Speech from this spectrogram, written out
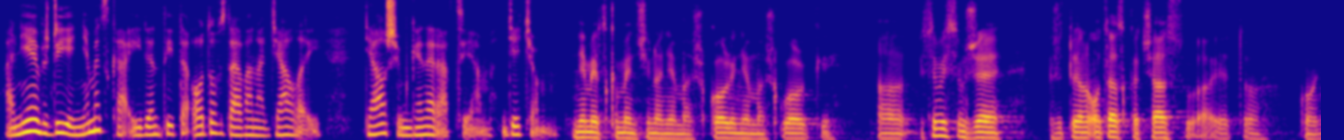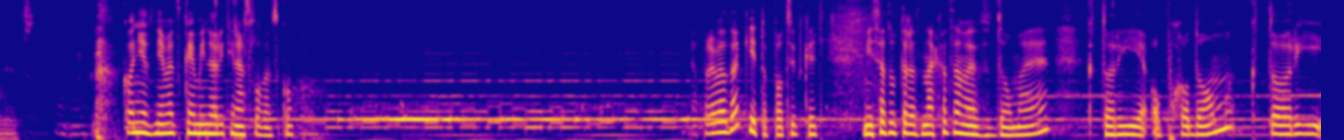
a nie vždy je nemecká identita odovzdávaná ďalej, ďalším generáciám, deťom. Nemecká menšina nemá školy, nemá škôlky. A si myslím, že, že to je len otázka času a je to koniec. Koniec nemeckej minority na Slovensku. Pre vás aký je to pocit, keď my sa tu teraz nachádzame v dome, ktorý je obchodom, ktorý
